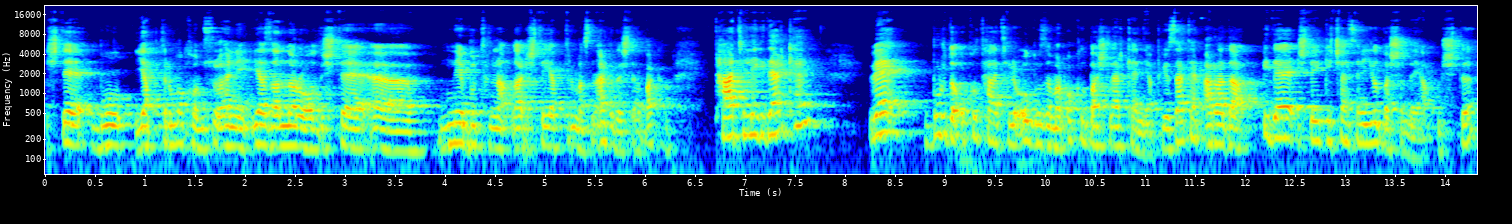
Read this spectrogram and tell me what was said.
işte bu yaptırma konusu hani yazanlar oldu işte e, ne bu tırnaklar işte yaptırmasın. Arkadaşlar bakın tatile giderken ve burada okul tatili olduğu zaman okul başlarken yapıyor. Zaten arada bir de işte geçen sene yılbaşında yapmıştı.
